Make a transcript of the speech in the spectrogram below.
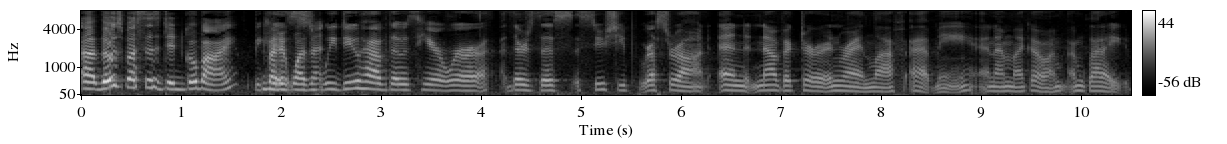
Uh, those buses did go by, but it wasn't. We do have those here where there's this sushi restaurant, and now Victor and Ryan laugh at me, and I'm like, oh, I'm, I'm glad I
